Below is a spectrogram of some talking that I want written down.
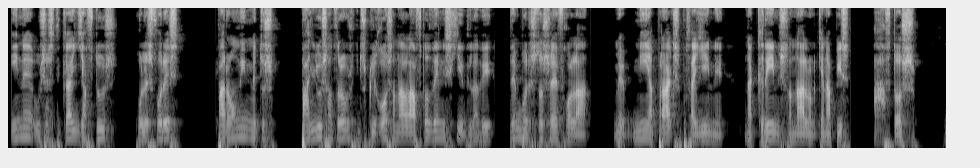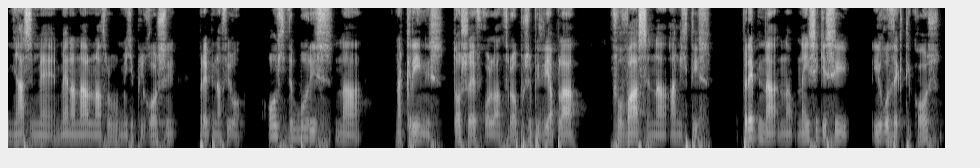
είναι ουσιαστικά για αυτούς πολλές φορές παρόμοιοι με τους παλιούς ανθρώπους που τους πληγώσαν, αλλά αυτό δεν ισχύει. Δηλαδή δεν μπορείς τόσο εύκολα με μία πράξη που θα γίνει να κρίνεις τον άλλον και να πεις Α, αυτός μοιάζει με, με έναν άλλον άνθρωπο που με είχε πληγώσει, πρέπει να φύγω. Όχι, δεν μπορείς να, να κρίνεις τόσο εύκολα ανθρώπους επειδή απλά φοβάσαι να ανοιχτείς. Πρέπει να, να, να είσαι κι εσύ λίγο δεκτικός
